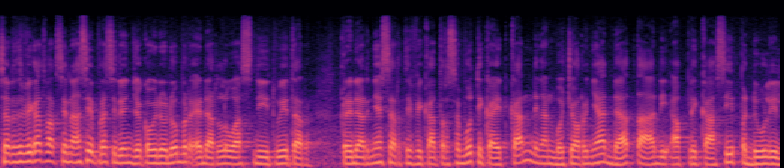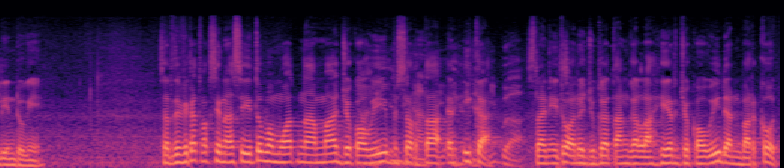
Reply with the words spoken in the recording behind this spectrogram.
Sertifikat vaksinasi Presiden Joko Widodo beredar luas di Twitter. Beredarnya sertifikat tersebut dikaitkan dengan bocornya data di aplikasi Peduli Lindungi. Sertifikat vaksinasi itu memuat nama Jokowi beserta NIK. Selain itu ada juga tanggal lahir Jokowi dan barcode.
